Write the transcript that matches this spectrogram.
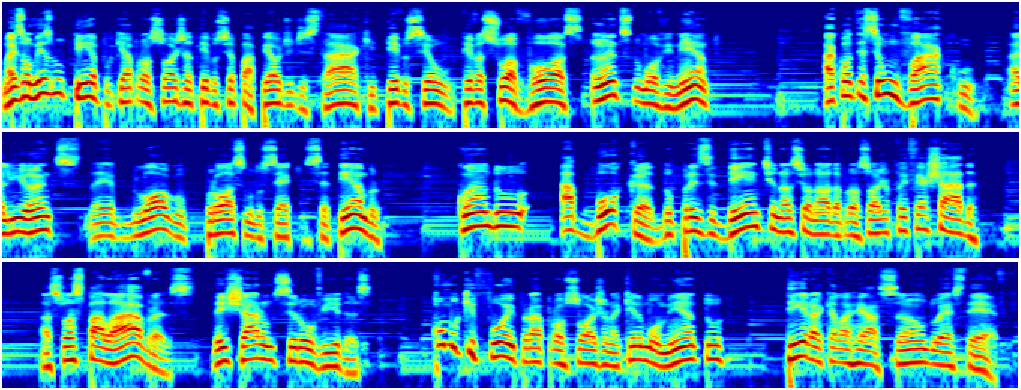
Mas ao mesmo tempo que a ProSoja teve o seu papel de destaque, teve, o seu, teve a sua voz antes do movimento, aconteceu um vácuo ali antes, né, logo próximo do 7 de setembro, quando a boca do presidente nacional da ProSoja foi fechada. As suas palavras deixaram de ser ouvidas. Como que foi para a ProSoja naquele momento ter aquela reação do STF?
